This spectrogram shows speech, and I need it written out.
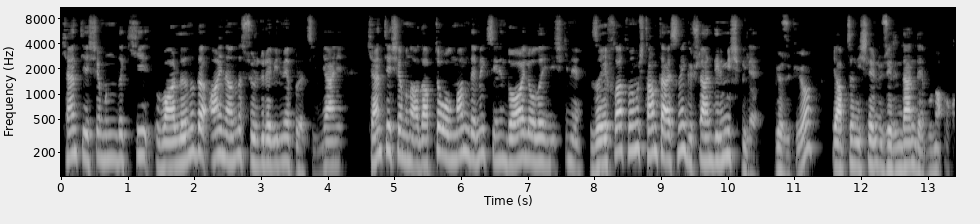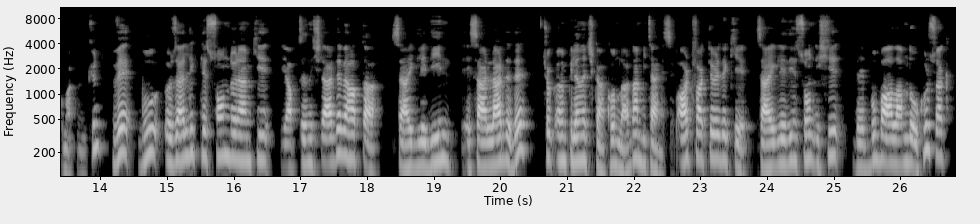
kent yaşamındaki varlığını da aynı anda sürdürebilme pratiği. Yani kent yaşamına adapte olman demek senin doğayla olan ilişkini zayıflatmamış tam tersine güçlendirmiş bile gözüküyor. Yaptığın işlerin üzerinden de bunu okumak mümkün. Ve bu özellikle son dönemki yaptığın işlerde ve hatta sergilediğin eserlerde de çok ön plana çıkan konulardan bir tanesi. Art Factory'deki sergilediğin son işi de bu bağlamda okursak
